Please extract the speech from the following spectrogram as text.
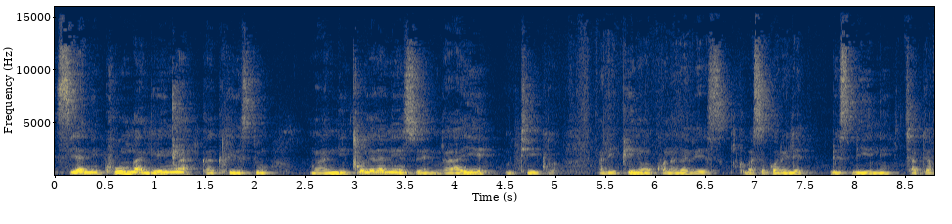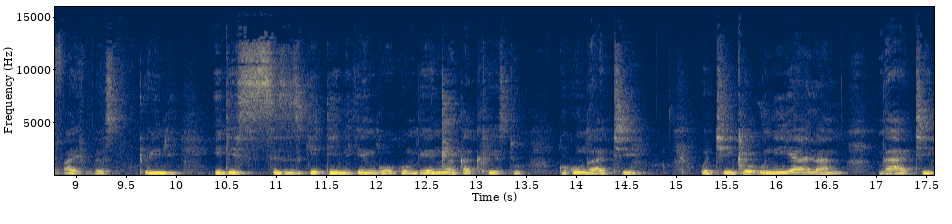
siyanikhunga ngenxa kakristu manixolelaniswe ngaye uthixo mandiphini wakhona le vesi kwabasekorele besibini chapter 5 verse 20 ithi sizizigidimi ke ngoku ngenxa kakristu ngokungathi uthixo uniyala ngathi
